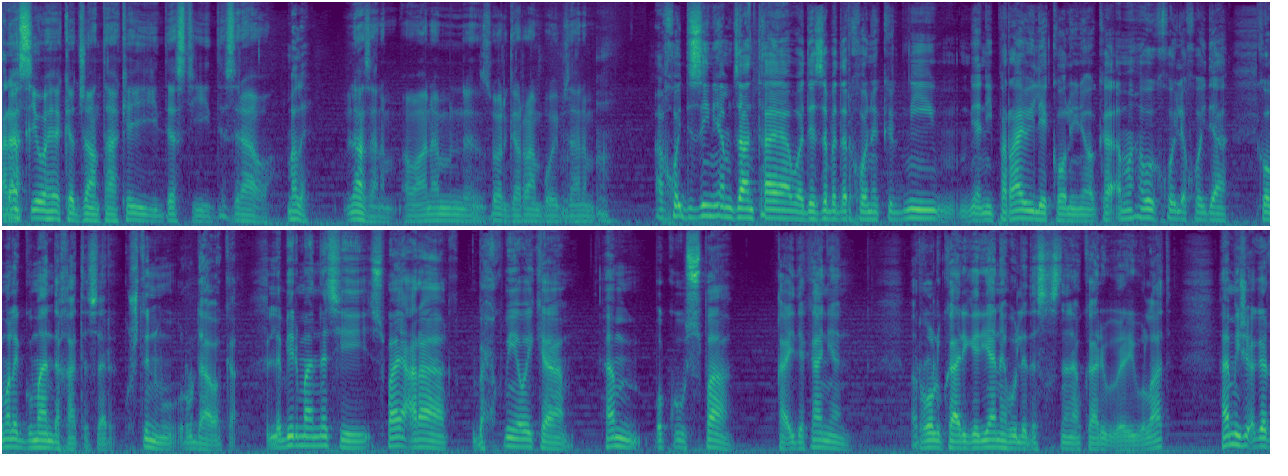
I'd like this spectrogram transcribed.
عراقیەوە هەیە کە جانتاکەی دەستی دزراوە بڵێ نازانم ئەوانە من زۆر گەڕان بۆی بزانم خۆی دزینی ئەم جانتایە و دێزە بە دەرخۆنەکردنی یعنی پەراوی لێکۆڵینەوە کە ئەمە هەوە خۆی لە خۆیدا کۆمەڵێک گومان دەخاتە سەر کوشتن و ڕووداوەکە لە بیرمان نەچی سوپای عراق بە حکمی ئەوەی کە هەم وەکو سوپا قاعدەکانیان ڕۆڵ و کاریگەریان هەبوو لە دەستخستنە ناوکاروبەری وڵات هەمیش ئەگەر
